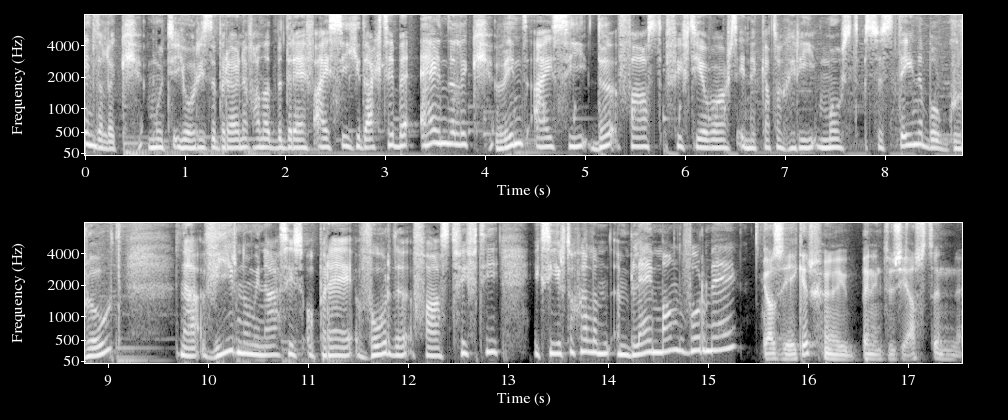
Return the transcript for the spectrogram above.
Eindelijk moet Joris de Bruyne van het bedrijf IC gedacht hebben. Eindelijk wint IC de Fast 50 Awards in de categorie Most Sustainable Growth. Na vier nominaties op rij voor de Fast 50. Ik zie hier toch wel een, een blij man voor mij. Jazeker, ik ben enthousiast en uh,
